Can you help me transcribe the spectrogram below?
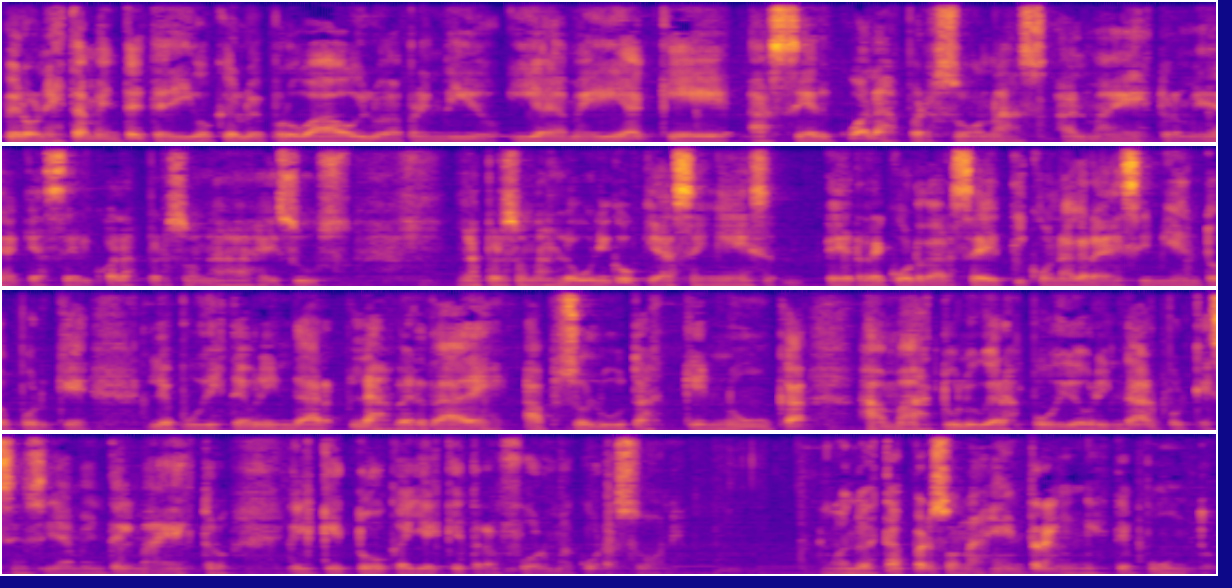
pero honestamente te digo que lo he probado y lo he aprendido. Y a medida que acerco a las personas al Maestro, a medida que acerco a las personas a Jesús, las personas lo único que hacen es eh, recordarse de ti con agradecimiento porque le pudiste brindar las verdades absolutas que nunca jamás tú le hubieras podido brindar, porque es sencillamente el maestro el que toca y el que transforma corazones. Cuando estas personas entran en este punto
